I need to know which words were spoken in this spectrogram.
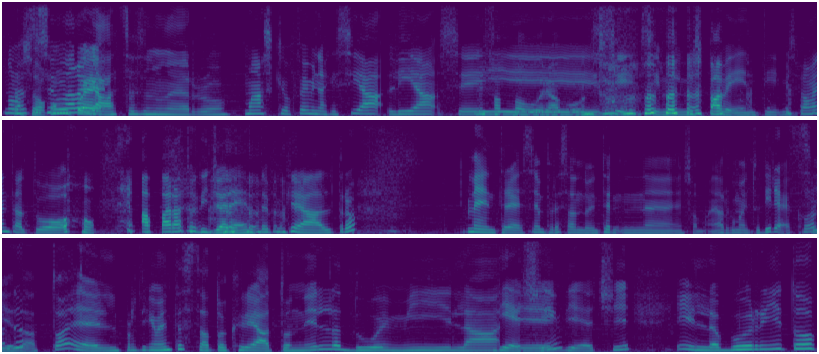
Non lo so, una comunque ragazza se non erro. maschio o femmina che sia, Lia sei... Mi fa paura, appunto. Sì, sì, mi, mi spaventi. mi spaventa il tuo apparato digerente più che altro. Mentre, sempre stando in, ter- in, eh, insomma, in argomento di record, Sì, esatto. È praticamente stato creato nel 2010 il burrito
